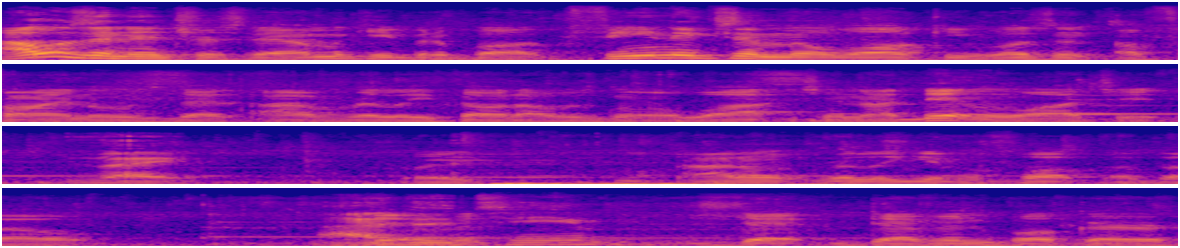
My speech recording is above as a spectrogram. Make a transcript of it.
I wasn't interested. I'm gonna keep it a buck. Phoenix and Milwaukee wasn't a finals that I really thought I was gonna watch, and I didn't watch it. Right. Like, I don't really give a fuck about Either Devin, team. De- Devin Booker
